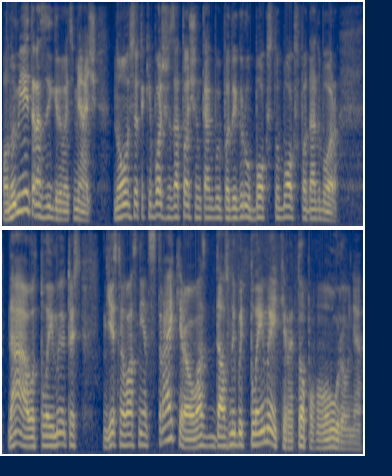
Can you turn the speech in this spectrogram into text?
Он умеет разыгрывать мяч, но он все-таки больше заточен как бы под игру бокс-то-бокс, под отбор. Да, а вот плеймейкер, то есть, если у вас нет страйкера, у вас должны быть плеймейкеры топового уровня.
